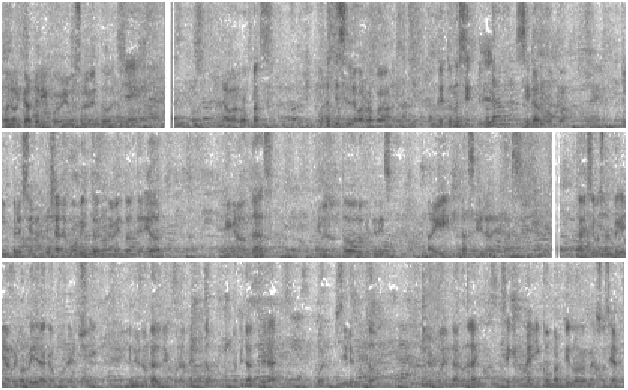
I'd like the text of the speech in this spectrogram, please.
Bueno, el catering, porque venimos a un evento en sí. Lavarropas. Bueno, este es el lavarropa completo. No se lava, seca ropa. Impresionante. Ya lo hemos visto en un evento anterior. Microondas. Y bueno, todo lo que tenés ahí, las heladeras. Ah, hicimos una pequeña recorrida acá por el Chi, en el local de juramento, Capital Federal. Bueno, si les gustó, me pueden dar un like, seguirme y compartirlo en las redes sociales.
